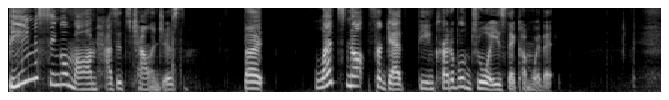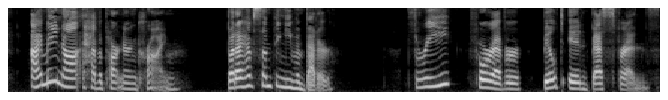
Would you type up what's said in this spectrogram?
Being a single mom has its challenges, but let's not forget the incredible joys that come with it. I may not have a partner in crime, but I have something even better three forever built in best friends.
